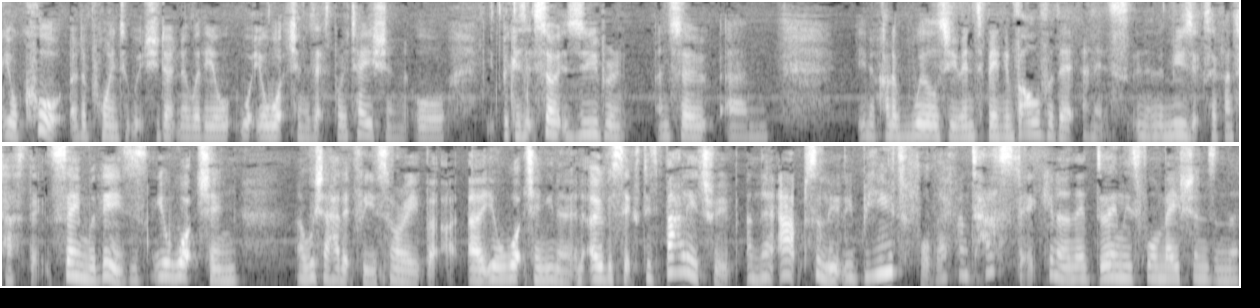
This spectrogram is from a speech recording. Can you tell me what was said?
you're caught at a point at which you don't know whether you're, what you're watching is exploitation or because it's so exuberant and so, um, you know, kind of wills you into being involved with it and it's, you know, the music's so fantastic. Same with these. You're watching, I wish I had it for you, sorry, but uh, you're watching, you know, an over 60s ballet troupe and they're absolutely beautiful. They're fantastic, you know, and they're doing these formations and the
